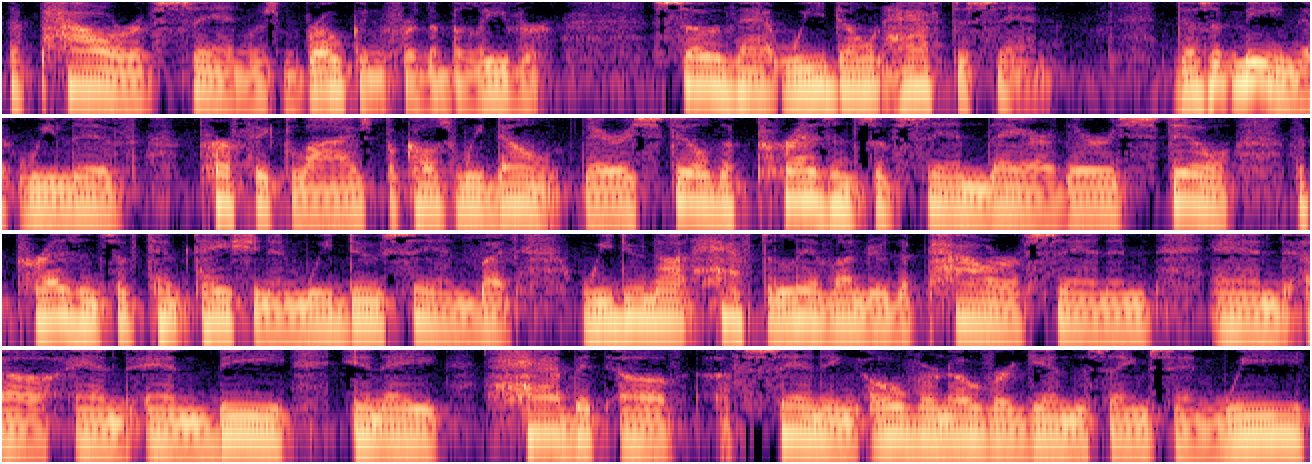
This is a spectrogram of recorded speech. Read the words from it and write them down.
the power of sin was broken for the believer so that we don't have to sin doesn't mean that we live perfect lives because we don't. There is still the presence of sin there. There is still the presence of temptation and we do sin, but we do not have to live under the power of sin and, and, uh, and, and be in a habit of, of sinning over and over again the same sin. We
